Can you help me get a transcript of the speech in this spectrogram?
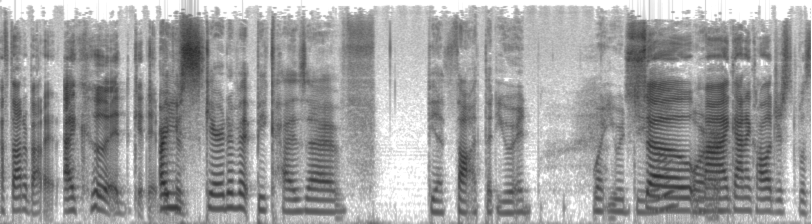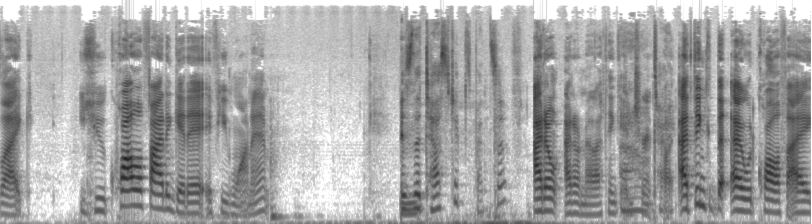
I've thought about it. I could get it. Are you scared of it because of the thought that you would, what you would do? So or- my gynecologist was like, "You qualify to get it if you want it." is the test expensive? I don't. I don't know. I think insurance. Oh, okay. Mm-hmm. I think that I would qualify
